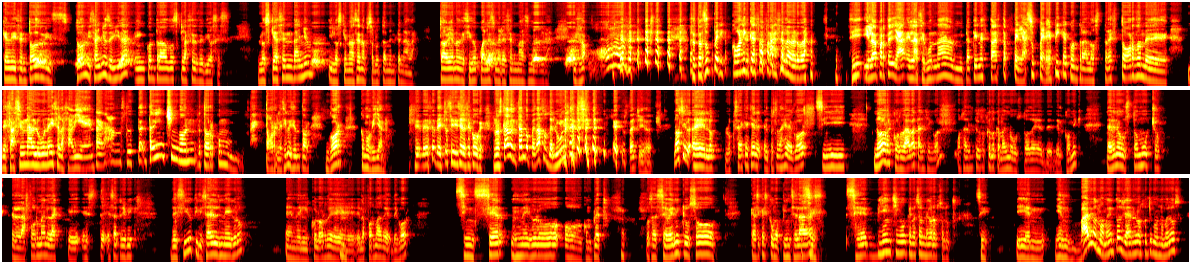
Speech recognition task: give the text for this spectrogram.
Que le dicen, todos mis, todos mis años de vida he encontrado dos clases de dioses. Los que hacen daño y los que no hacen absolutamente nada. Todavía no decido cuáles merecen más mi ira. Y "Oh". Está súper icónica esa frase, la verdad. Sí, y luego aparte ya en la segunda mitad tienes toda esta pelea súper épica contra los tres Thor donde deshace una luna y se las avienta. Ah, Está, bien chingón Thor como... Thor, le sigo diciendo Thor. Gore como villano. De, hecho, sí dice así como que nos está aventando pedazos de luna. Está chido. No, sí, eh, lo, que sea que aquí el, personaje de Gore, sí, no lo recordaba tan chingón. O sea, yo creo que es lo que más me gustó de- de- del cómic. También me gustó mucho la forma en la que este, esa Trivik decide utilizar el negro en el color de, en la forma de, de Gore, sin ser negro o completo. O sea, se ven incluso casi casi como pinceladas. Sí. Se ve bien chingón que no sea un negro absoluto. Sí. Y en, y en varios momentos, ya en los últimos números,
